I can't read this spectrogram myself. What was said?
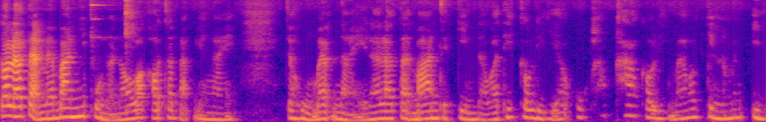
ก็แล้วแต่แม่บ้านญี่ปุ่นอะเนาะว่าเขาจะแบบยังไง จะหุงแบบไหนนะแล้วแต่บ้านจะกินแต่ว่าที่เกาหลีอะอุ๊ชอบข้าวเกาหลีมากว่ากินแล้วมันอิ่ม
